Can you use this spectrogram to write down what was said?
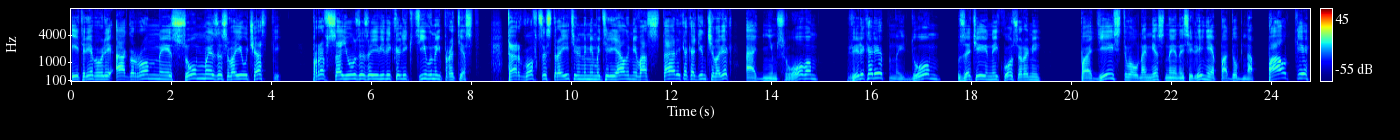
и требовали огромные суммы за свои участки. Профсоюзы заявили коллективный протест. Торговцы строительными материалами восстали как один человек. Одним словом, великолепный дом, затеянный косорами, подействовал на местное население подобно палке,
